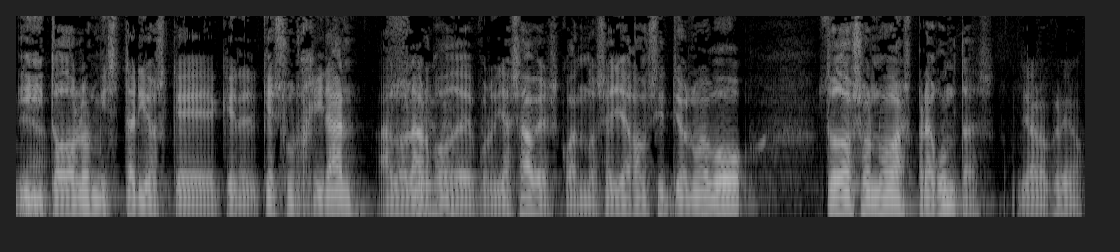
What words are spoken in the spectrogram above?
y todos los misterios que, que, que surgirán a lo largo de, pues ya sabes, cuando se llega a un sitio nuevo, todos son nuevas preguntas. Ya lo creo.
